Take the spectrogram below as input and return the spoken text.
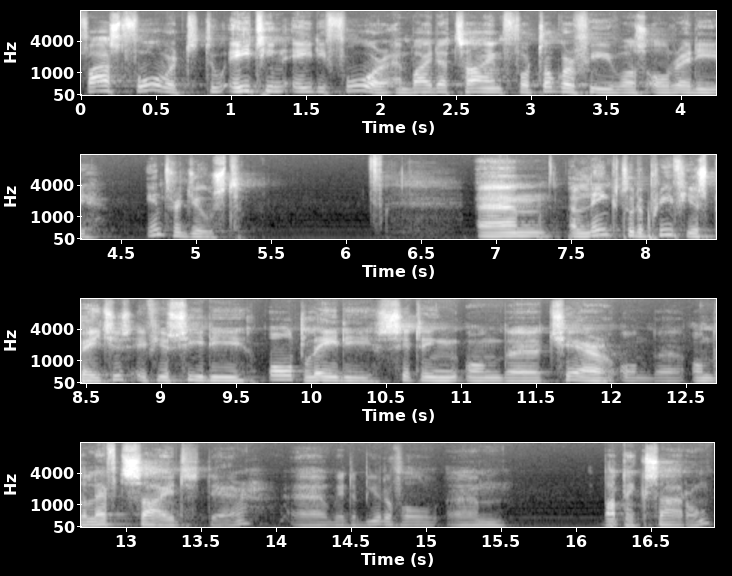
Fast forward to 1884, and by that time, photography was already introduced. Um, a link to the previous pages, if you see the old lady sitting on the chair on the, on the left side there, uh, with a beautiful um, batik sarong,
